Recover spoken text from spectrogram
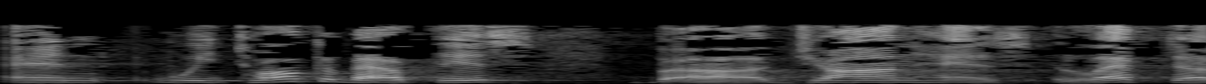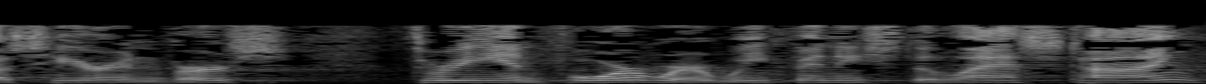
And we talk about this. Uh, John has left us here in verse 3 and 4, where we finished the last time,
